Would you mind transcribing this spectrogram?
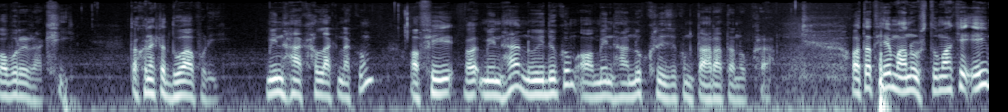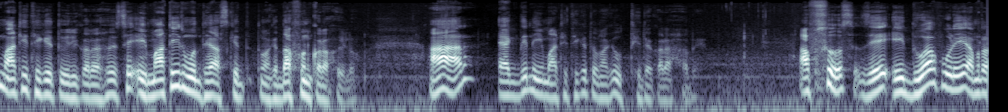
কবরে রাখি, তখন একটা দোয়া পড়ি। মিনহা খালাক নাকুম অফি মিনহা নুইদুকুম অ মিনহা নুখরিজুকুম তারাতা নুখরা। অর্থাৎ হে মানুষ, তোমাকে এই মাটি থেকে তৈরি করা হয়েছে, এই মাটির মধ্যে আজকে তোমাকে দাফন করা হইল। আর একদিন এই মাটি থেকে তোমাকে উত্থিত করা হবে। আফসোস যে এই দোয়া পড়ে আমরা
